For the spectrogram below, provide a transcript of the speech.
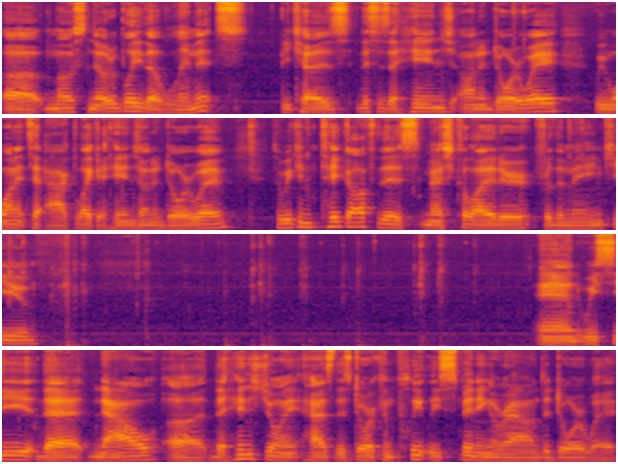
uh, most notably the limits because this is a hinge on a doorway. We want it to act like a hinge on a doorway. So we can take off this mesh collider for the main cube. And we see that now uh, the hinge joint has this door completely spinning around the doorway.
